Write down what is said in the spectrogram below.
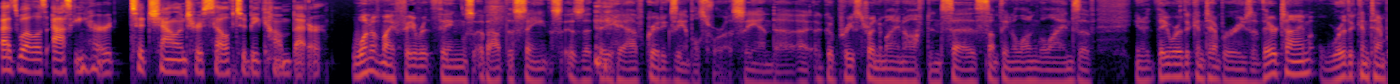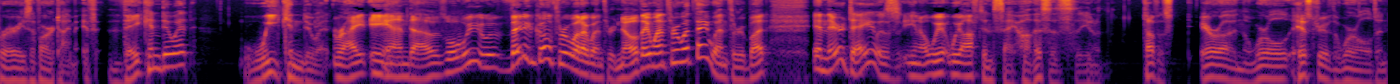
as well as asking her to challenge herself to become better. One of my favorite things about the saints is that they have great examples for us. And uh, a good priest friend of mine often says something along the lines of, you know, they were the contemporaries of their time, we're the contemporaries of our time. If they can do it, we can do it, right? And uh, well, we they didn't go through what I went through. No, they went through what they went through. But in their day, it was you know we we often say, oh, this is you know toughest era in the world history of the world and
